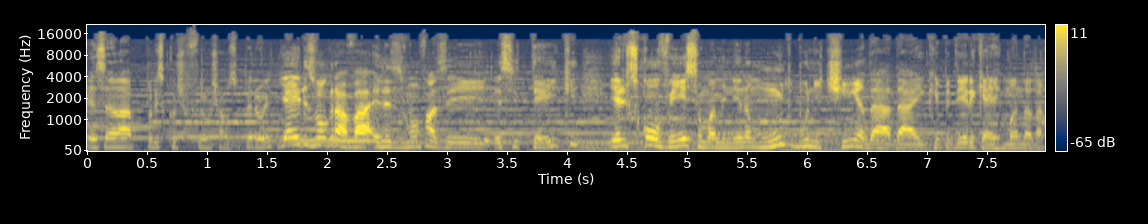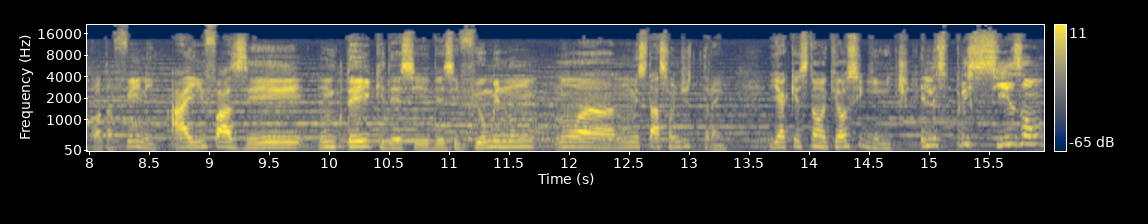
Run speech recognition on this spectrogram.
Esse é lá, por isso que o filme chama Super 8. E aí eles vão gravar, eles vão fazer esse take e eles convencem uma menina muito bonitinha da, da equipe dele, que é a irmã da Dakota Fanning, a ir fazer um take desse, desse filme num- numa, numa estação de trem. E a questão aqui é o seguinte: eles precisam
